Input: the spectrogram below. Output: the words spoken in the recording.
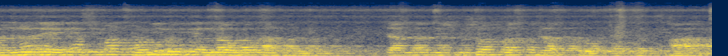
হযরতে উসমান গনি রাদিয়াল্লাহু তাআলা জান্নাতে সুসংবাদ প্রাপ্ত একজন সাহাবী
